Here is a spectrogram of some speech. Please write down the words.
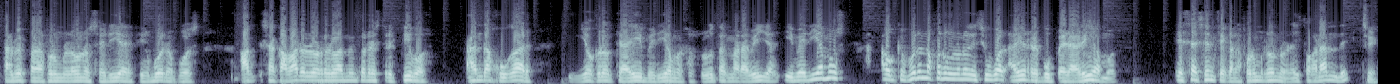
tal vez para la Fórmula 1 sería decir, bueno, pues se acabaron los reglamentos restrictivos, anda a jugar. Y yo creo que ahí veríamos absolutas maravillas. Y veríamos, aunque fuera una Fórmula 1 desigual, ahí recuperaríamos esa esencia que la Fórmula 1 la hizo grande. Sí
